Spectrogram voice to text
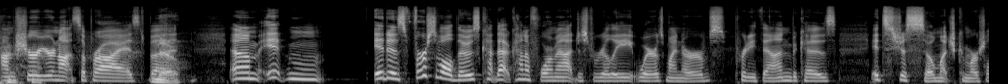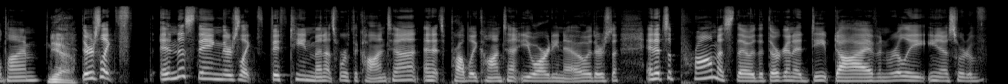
I'm sure you're not surprised, but No. um, it it is first of all those that kind of format just really wears my nerves pretty thin because it's just so much commercial time. Yeah. there's like. In this thing, there's like 15 minutes worth of content, and it's probably content you already know. There's a, and it's a promise though that they're going to deep dive and really, you know, sort of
